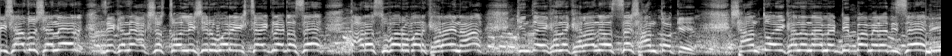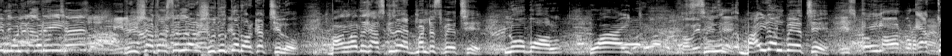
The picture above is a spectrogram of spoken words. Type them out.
রিশাদ হোসেনের যেখানে একশো চল্লিশের উপরে স্ট্রাইক রেট আছে তারা সুপার ওভার খেলায় না কিন্তু এখানে খেলানো হচ্ছে শান্তকে। শান্ত এখানে নামে ডিব্বা মেরে দিছে। আমি মনে করি রিশাদ হোসেনের সুযোগটা দরকার ছিল। বাংলাদেশ আজকে যে অ্যাডভান্টেজ পেয়েছে no ball wide bye run পেয়েছে। এই এত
